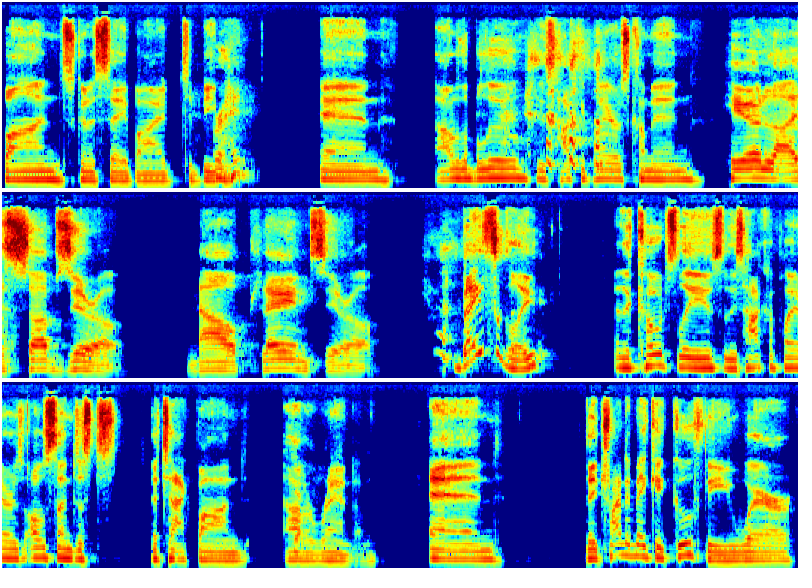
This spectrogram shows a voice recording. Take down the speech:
Bond's going to say bye to B. Right. And out of the blue, these hockey players come in here lies Sub Zero, now Plane Zero. Basically. And the coach leaves, and these hockey players all of a sudden just attack Bond out yeah. of random. And they try to make it goofy where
